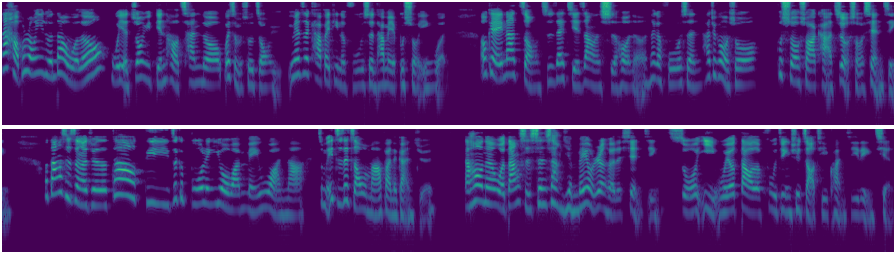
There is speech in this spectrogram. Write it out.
那好不容易轮到我了哦，我也终于点好餐了哦。为什么说终于？因为这咖啡厅的服务生他们也不说英文。OK，那总之在结账的时候呢，那个服务生他就跟我说。不收刷卡，只有收现金。我当时整个觉得，到底这个柏林有完没完呐？怎么一直在找我麻烦的感觉？然后呢，我当时身上也没有任何的现金，所以我又到了附近去找提款机领钱，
